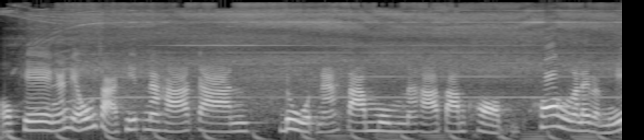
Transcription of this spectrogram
โอเค งั้นเดี๋ยวอุ้มสาธิตนะคะ การดูดนะตามมุมนะคะ ตามขอบห้องอะไรแบบนี้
